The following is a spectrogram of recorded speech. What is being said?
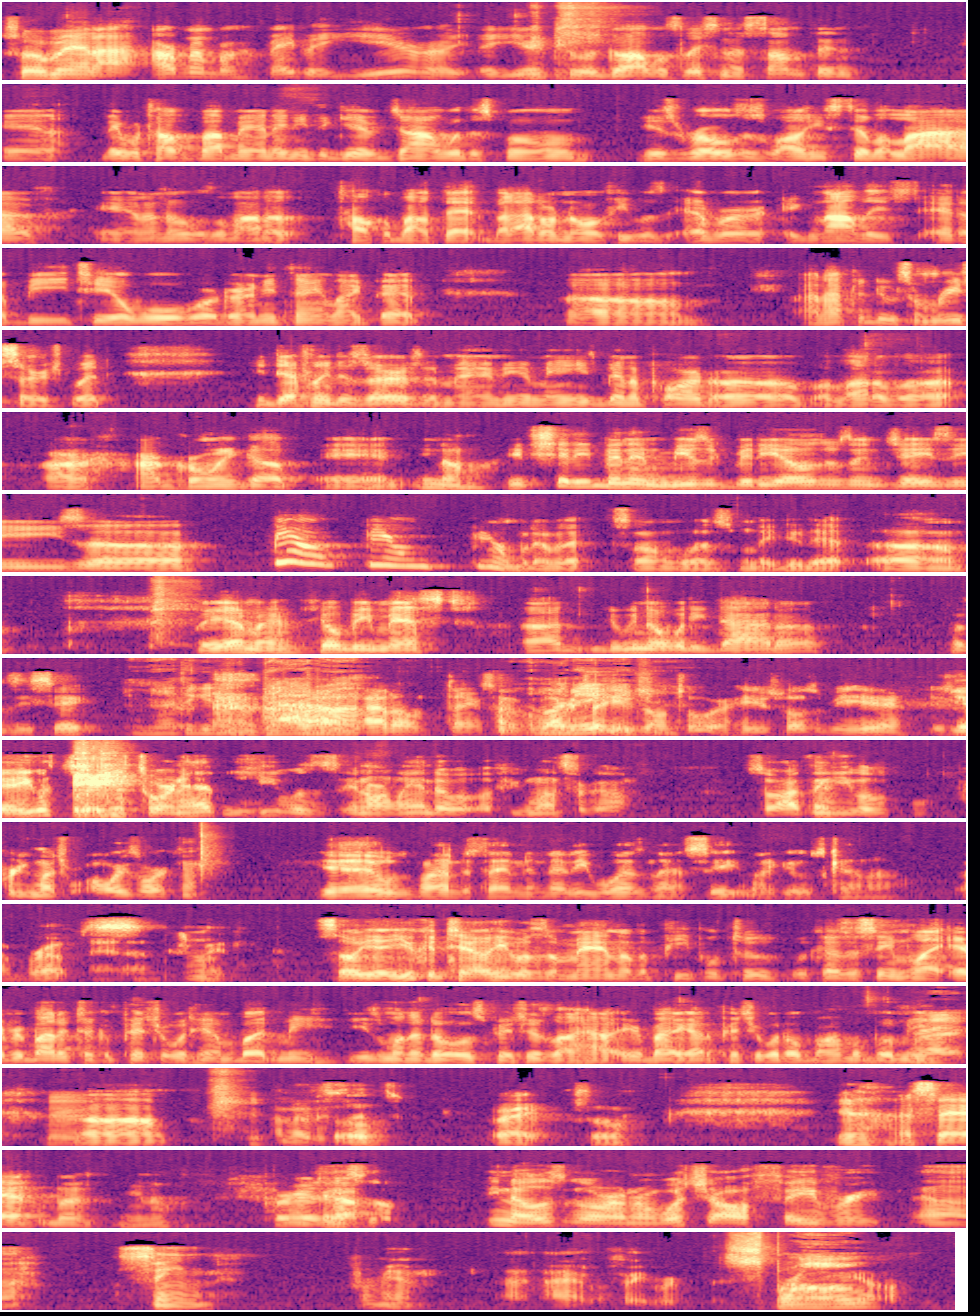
So man, I, I remember maybe a year a year or two ago I was listening to something and they were talking about man they need to give John Witherspoon his roses while he's still alive. And I know there was a lot of talk about that, but I don't know if he was ever acknowledged at a BET award or anything like that. Um, I'd have to do some research, but he definitely deserves it, man. He, I mean, he's been a part of a lot of uh, our our growing up, and you know, he, shit, he's been in music videos. He was in Jay Z's uh, pew, pew, pew, whatever that song was when they do that. Um, but yeah, man, he'll be missed. Uh, do we know what he died of? Was he sick? I think he died. I, I don't think so. Like I said, he was on tour. He was supposed to be here. Yeah, he was he was touring heavy. He was in Orlando a few months ago, so I think he was pretty much always working. Yeah, it was my understanding that he was not sick. Like it was kind of abrupt and unexpected. So yeah, you could tell he was a man of the people too, because it seemed like everybody took a picture with him, but me. He's one of those pictures like how everybody got a picture with Obama, but me. Right. Yeah. Um, I noticed So- that. right. So yeah, that's sad, but you know, prayers Okay, out. so you know, let's go around. What's y'all favorite uh, scene from him? I, I have a favorite. Sprung.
